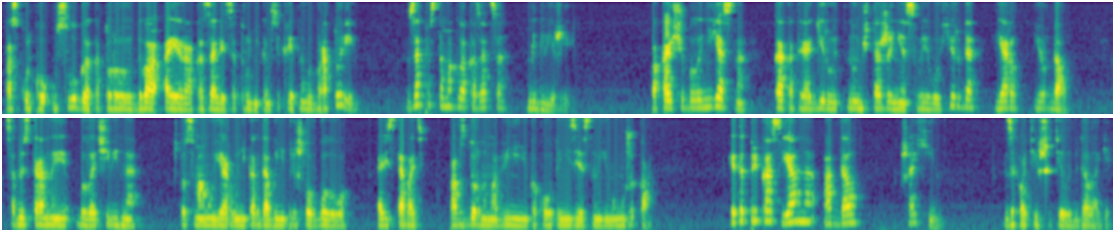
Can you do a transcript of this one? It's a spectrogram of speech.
поскольку услуга, которую два аэра оказали сотрудникам секретной лаборатории, запросто могла оказаться медвежьей. Пока еще было неясно, как отреагирует на уничтожение своего хирда Ярл Йордал. С одной стороны, было очевидно, что самому Ярлу никогда бы не пришло в голову арестовать по вздорному обвинению какого-то неизвестного ему мужика. Этот приказ явно отдал Шахин, захвативший тело бедолаги.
